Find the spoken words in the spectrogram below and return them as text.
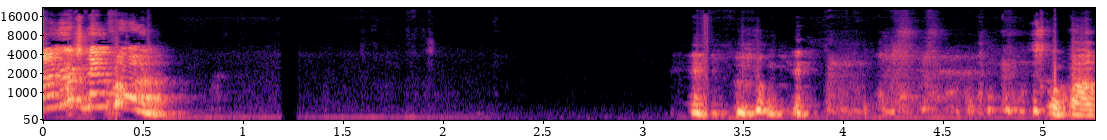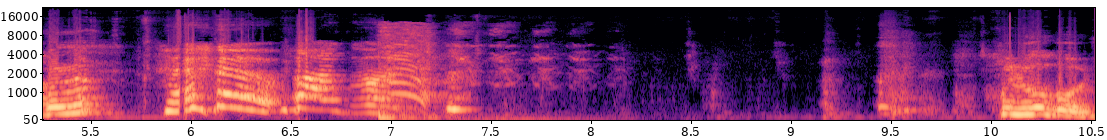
মানুষ নাই ফোন ও পাগল না? রোবট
